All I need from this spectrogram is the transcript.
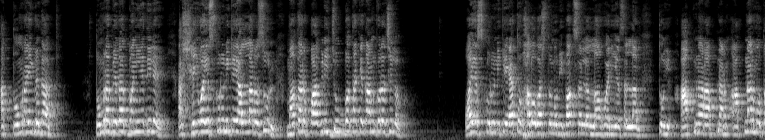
আর তোমরাই বেদাত। তোমরা বেদাত বানিয়ে দিলে, আর সেই ওয়েস কুরুনিকে আল্লাহ রসুল মাতার পাগড়ি জুব্বা দান করেছিল। ওয়েস কুরুনিকে এত ভালোবাসত নবী পাক সাল্লাহ আলিয়াল্লাম তো আপনার আপনার আপনার মতো,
